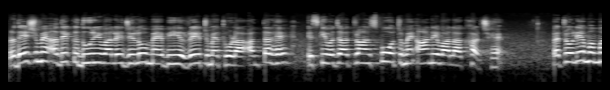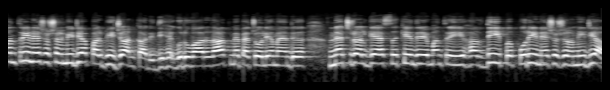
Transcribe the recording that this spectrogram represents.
प्रदेश में अधिक दूरी वाले जिलों में भी रेट में थोड़ा अंतर है। इसकी वजह ट्रांसपोर्ट में आने वाला खर्च है। पेट्रोलियम मंत्री ने सोशल मीडिया पर भी जानकारी दी है। गुरुवार रात में पेट्रोलियम एंड नेचुरल गैस केंद्रीय मंत्री हरदीप पुरी ने सोशल मीडिया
